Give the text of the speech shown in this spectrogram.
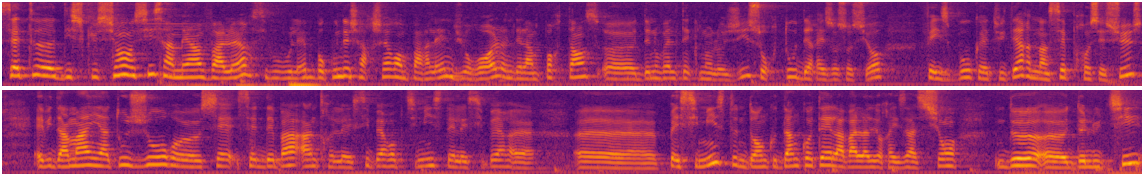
Cette euh, discussion aussi, ça met en valeur, si vous voulez, beaucoup de chercheurs ont parlé du rôle, de l'importance euh, des nouvelles technologies, surtout des réseaux sociaux, Facebook et Twitter, dans ces processus. Évidemment, il y a toujours euh, ce, débat entre les cyber-optimistes et les cyber-pessimistes. Donc, d'un côté, la valorisation de, euh, de l'outil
